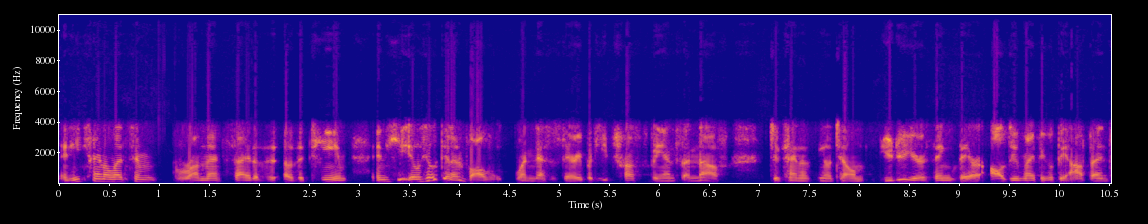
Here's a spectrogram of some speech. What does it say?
and he kind of lets him run that side of the of the team. And he he'll get involved when necessary, but he trusts Vance enough to kind of you know tell him you do your thing there, I'll do my thing with the offense,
